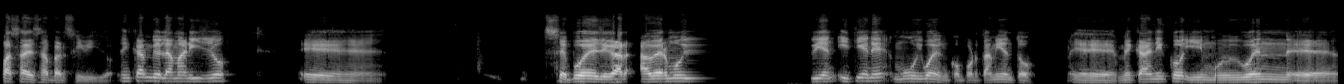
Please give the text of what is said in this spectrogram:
pasa desapercibido. En cambio, el amarillo eh, se puede llegar a ver muy bien y tiene muy buen comportamiento eh, mecánico y muy, buen, eh,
